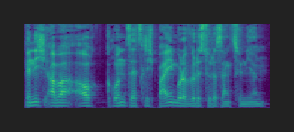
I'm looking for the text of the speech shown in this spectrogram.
bin ich aber auch grundsätzlich bei ihm oder würdest du das sanktionieren?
